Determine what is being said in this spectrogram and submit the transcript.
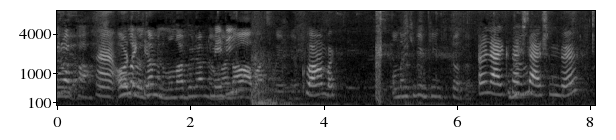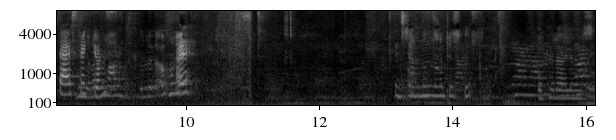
Europa. He Onlar oradaki özenmedim. Onlar böyle yapmıyor. Onlar Medin. daha abartılı yapıyor. kulağıma bak. Onlar 2002 kaldı. Öyle arkadaşlar şimdi ders bekliyoruz. Öyle. Ecra Hanım ne yapıyorsunuz? Opera ile müzik.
